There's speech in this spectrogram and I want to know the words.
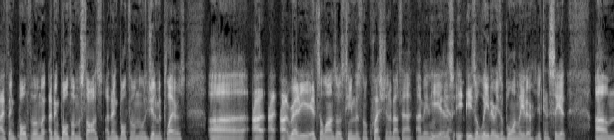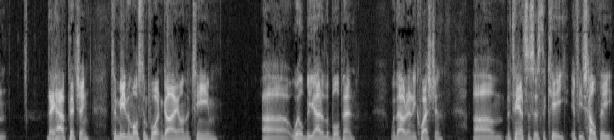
I think both of them. I think both of them are stars. I think both of them are legitimate players. Uh, I, I, already, it's Alonso's team. There's no question about that. I mean, he is. He, he's a leader. He's a born leader. You can see it. Um, they have pitching. To me, the most important guy on the team uh, will be out of the bullpen, without any question. Um, Betances is the key. If he's healthy,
